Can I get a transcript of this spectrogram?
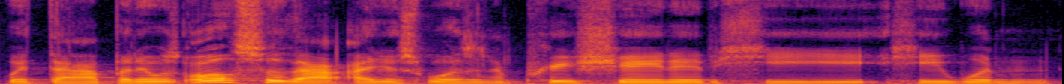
with that, but it was also that I just wasn't appreciated. He he wouldn't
